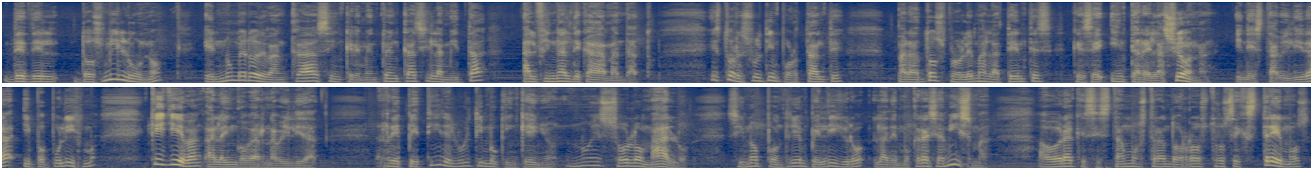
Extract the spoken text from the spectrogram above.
Desde el 2001, el número de bancadas se incrementó en casi la mitad al final de cada mandato. Esto resulta importante para dos problemas latentes que se interrelacionan, inestabilidad y populismo, que llevan a la ingobernabilidad. Repetir el último quinqueño no es solo malo, sino pondría en peligro la democracia misma, ahora que se están mostrando rostros extremos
